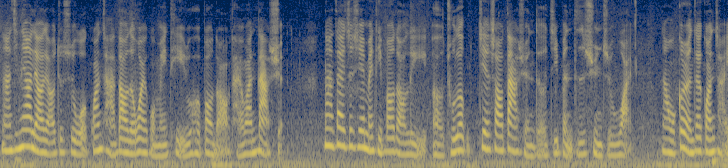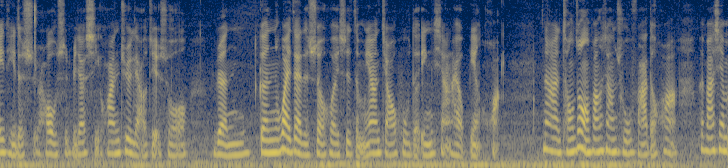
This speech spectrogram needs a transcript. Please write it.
那今天要聊聊就是我观察到的外国媒体如何报道台湾大选。那在这些媒体报道里，呃，除了介绍大选的基本资讯之外，那我个人在观察议题的时候是比较喜欢去了解说人跟外在的社会是怎么样交互的影响还有变化。那从这种方向出发的话，会发现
